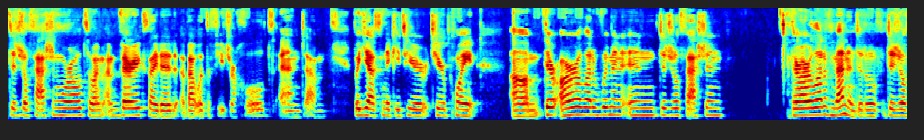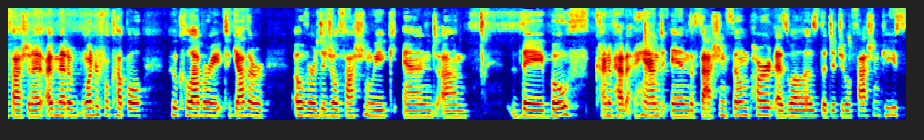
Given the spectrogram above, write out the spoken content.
digital fashion world. So i'm, I'm very excited about what the future holds. And um, but yes nikki to your to your point um, there are a lot of women in digital fashion. There are a lot of men in digital, digital fashion. I, I met a wonderful couple who collaborate together over Digital Fashion Week, and um, they both kind of had a hand in the fashion film part as well as the digital fashion piece.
